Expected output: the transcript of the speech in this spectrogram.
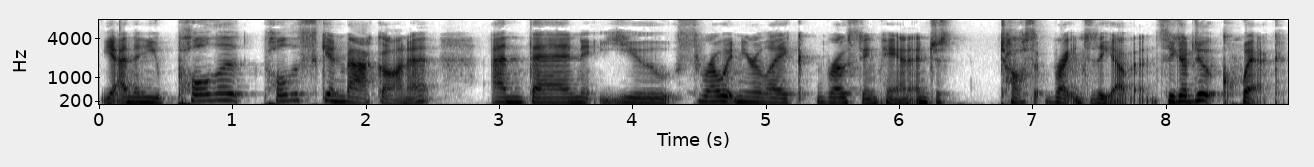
Yeah, and then you pull the pull the skin back on it, and then you throw it in your like roasting pan and just toss it right into the oven. So you got to do it quick.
